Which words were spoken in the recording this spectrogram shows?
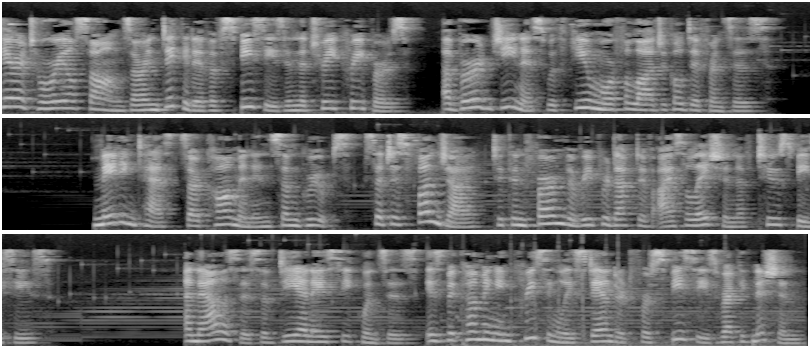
territorial songs are indicative of species in the tree creepers, a bird genus with few morphological differences. Mating tests are common in some groups, such as fungi, to confirm the reproductive isolation of two species. Analysis of DNA sequences is becoming increasingly standard for species recognition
